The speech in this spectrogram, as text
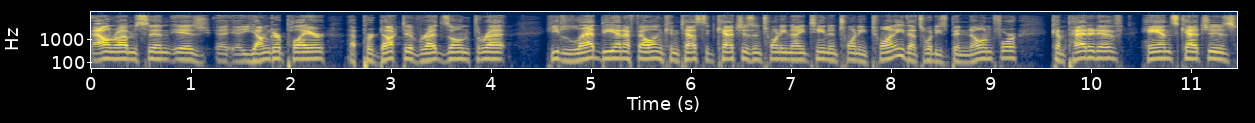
Allen Robinson is a, a younger player, a productive red zone threat. He led the NFL in contested catches in 2019 and 2020. That's what he's been known for. Competitive, hands catches,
